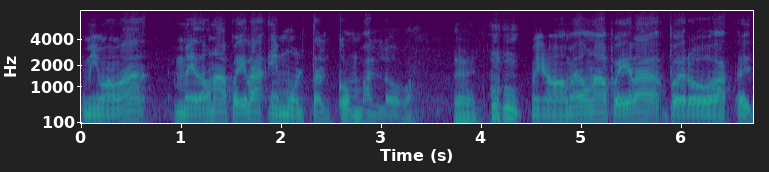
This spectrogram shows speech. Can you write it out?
mi mamá me da una pela en Mortal Kombat, loco. Mi mamá me da una pela, pero ah, eh,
